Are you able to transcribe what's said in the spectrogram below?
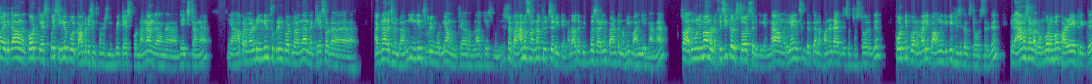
ஸோ இதுக்காக அவங்க கோர்ட் கேஸ் போய் சிங்கப்பூர் காம்படிஷன் கமிஷனுக்கு போய் கேஸ் போட்டாங்க. அங்க அவங்க ஜெயிச்சிட்டாங்க. அப்புறம் மறுபடியும் இந்தியன் சுப்ரீம் கோர்ட்ல வந்து அந்த கேஸோட அக்னாலஜ்மெண்ட் வாங்கி இந்தியன் சுப்ரீம் கோர்ட்லயும் அவங்களுக்கு ஃபேவரபிளா கேஸ் பண்ணுச்சு ஸோ இப்போ அமேசான் தான் ஃபியூச்சர் ரீட்டைல் அதாவது பிக் பஸாரையும் பேண்டலோனையும் வாங்கியிருக்காங்க. ஸோ அது மூலியமா அவங்களோட பிசிக்கல் ஸ்டோர்ஸ் இருக்கு இல்லைங்களா? அவங்க ரிலையன்ஸ் இருக்க அந்த பன்னெண்டாயிரத்தி சொச்ச ஸ்டோருக்கு போட்டி போடுற மாதிரி இப்போ அவங்க கிட்டயும் பிசிக்கல் ஸ்டோர்ஸ் இருக்கு. இது அமேசானோட ரொம்ப ரொம்ப பழைய ட்ரிக்கு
